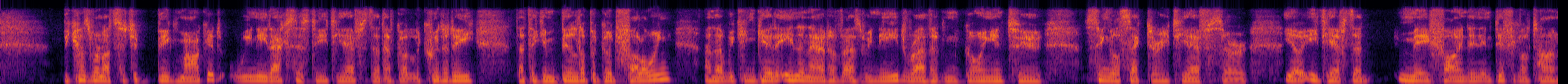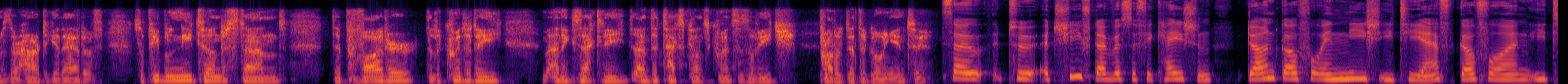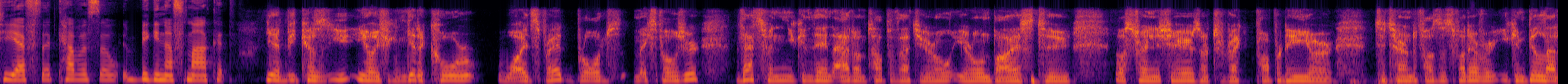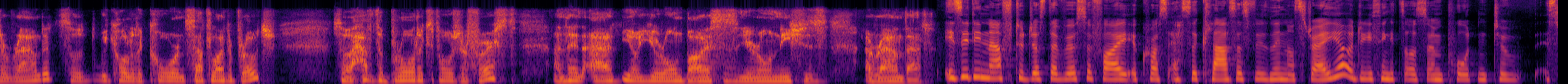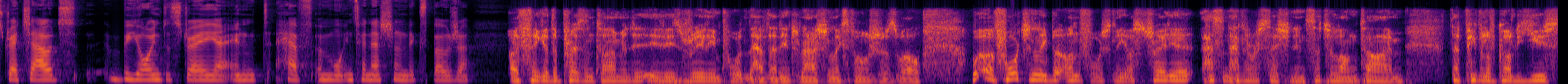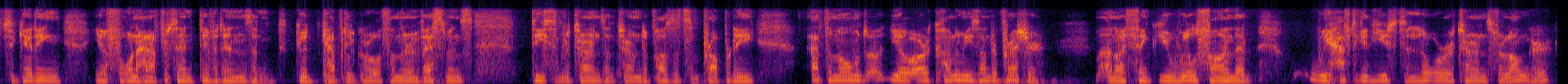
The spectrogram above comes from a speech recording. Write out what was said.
because we're not such a big market, we need access to ETFs that have got liquidity, that they can build up a good following, and that we can get in and out of as we need, rather than going into single sector ETFs or you know ETFs that may find in, in difficult times they're hard to get out of. So people need to understand the provider, the liquidity, and exactly and the tax consequences of each product that they're going into. So to achieve diversification, don't go for a niche ETF, go for an ETF that covers a big enough market. Yeah, because you, you know if you can get a core widespread, broad exposure, that's when you can then add on top of that your own your own bias to Australian shares or to direct property or to term deposits, whatever. You can build that around it. So we call it a core and satellite approach. So have the broad exposure first, and then add you know your own biases and your own niches around that. Is it enough to just diversify across asset classes within Australia, or do you think it's also important to stretch out beyond Australia and have a more international exposure? I think at the present time, it, is really important to have that international exposure as well. well. Fortunately, but unfortunately, Australia hasn't had a recession in such a long time that people have got used to getting, you know, four and a half percent dividends and good capital growth on their investments, decent returns on term deposits and property. At the moment, uh, you know, our economy is under pressure, and I think you will find that we have to get used to lower returns for longer.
